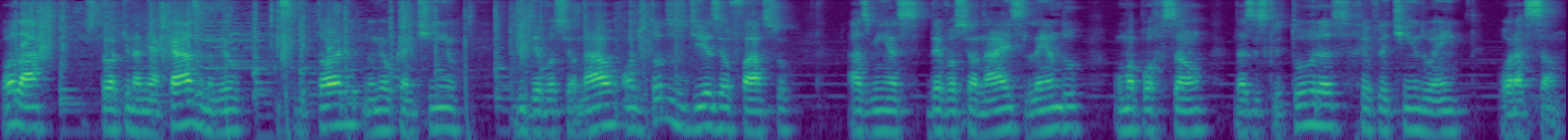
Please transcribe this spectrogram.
Olá, estou aqui na minha casa, no meu escritório, no meu cantinho de devocional, onde todos os dias eu faço as minhas devocionais lendo uma porção das Escrituras, refletindo em oração.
